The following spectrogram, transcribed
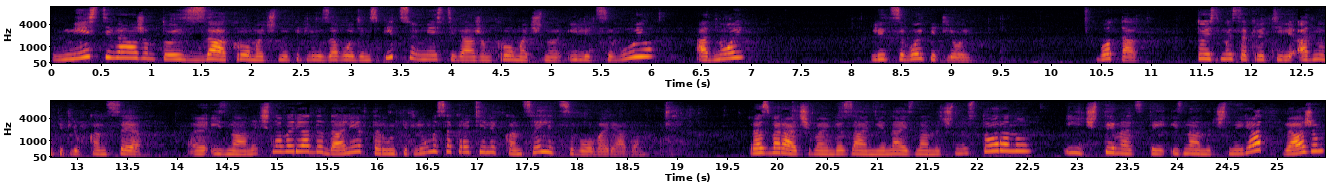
вместе вяжем, то есть за кромочную петлю заводим спицу, вместе вяжем кромочную и лицевую одной лицевой петлей. Вот так. То есть мы сократили одну петлю в конце изнаночного ряда. Далее вторую петлю мы сократили в конце лицевого ряда. Разворачиваем вязание на изнаночную сторону и 14 изнаночный ряд вяжем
